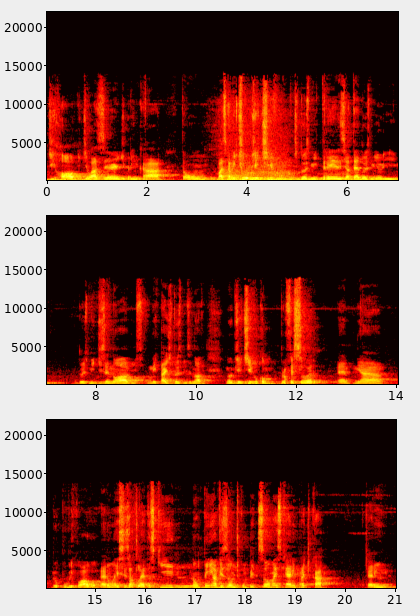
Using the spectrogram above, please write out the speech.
de hobby, de lazer, de brincar. Então, basicamente, o objetivo de 2013 até 2000 e 2019, metade de 2019, meu objetivo como professor, é, minha, meu público-alvo eram esses atletas que não têm a visão de competição, mas querem praticar. Querem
